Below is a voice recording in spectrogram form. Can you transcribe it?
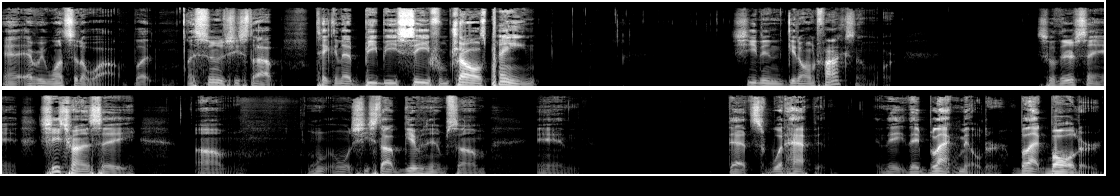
every once in a while. But as soon as she stopped taking that BBC from Charles Payne." she didn't get on Fox no more. So they're saying she's trying to say um, she stopped giving him some, and that's what happened. And they they blackmailed her, blackballed her.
